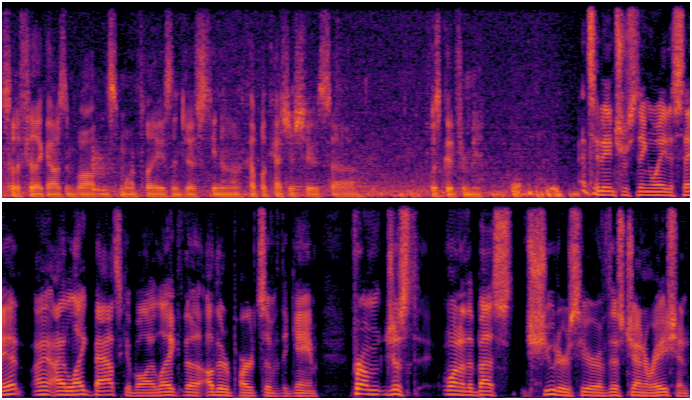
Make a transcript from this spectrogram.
so to feel like I was involved in some more plays than just, you know, a couple catch and shoots, uh, was good for me. That's an interesting way to say it. I, I like basketball. I like the other parts of the game. From just one of the best shooters here of this generation,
